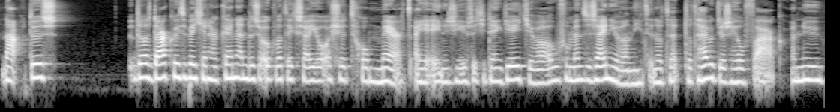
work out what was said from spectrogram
Nou, dus dat, daar kun je het een beetje aan herkennen. En dus ook wat ik zei, joh, als je het gewoon merkt aan je energie, of dat je denkt, jeetje, wel, hoeveel mensen zijn hier wel niet? En dat, dat heb ik dus heel vaak. En nu,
